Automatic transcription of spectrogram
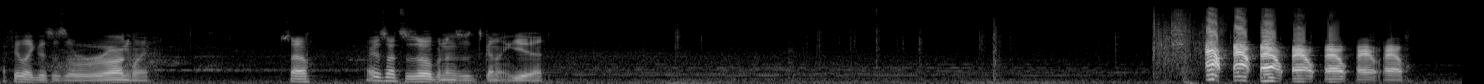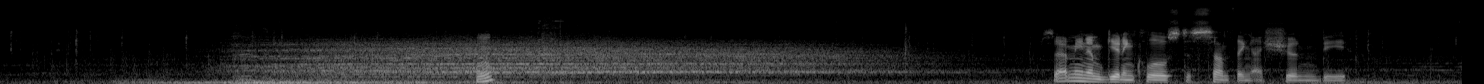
I feel like this is the wrong way. So, I guess that's as open as it's gonna get. Ow, ow, ow, ow, ow. Hmm? Does that mean I'm getting close to something I shouldn't be?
